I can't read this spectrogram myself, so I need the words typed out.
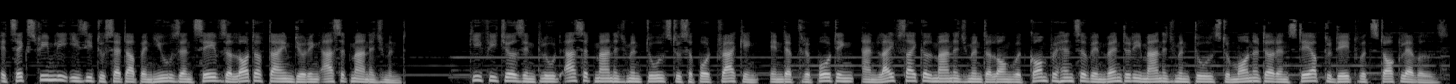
It's extremely easy to set up and use and saves a lot of time during asset management. Key features include asset management tools to support tracking, in-depth reporting, and lifecycle management along with comprehensive inventory management tools to monitor and stay up to date with stock levels.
